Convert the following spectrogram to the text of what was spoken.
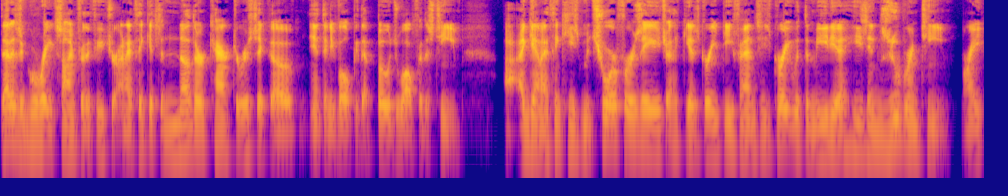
that is a great sign for the future. And I think it's another characteristic of Anthony Volpe that bodes well for this team. Again, I think he's mature for his age. I think he has great defense. He's great with the media. He's an exuberant team, right?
